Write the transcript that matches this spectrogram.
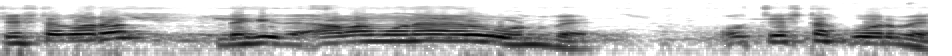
চেষ্টা করো। দেখি, আমার মনে হয় উঠবে। ও চেষ্টা করবে।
